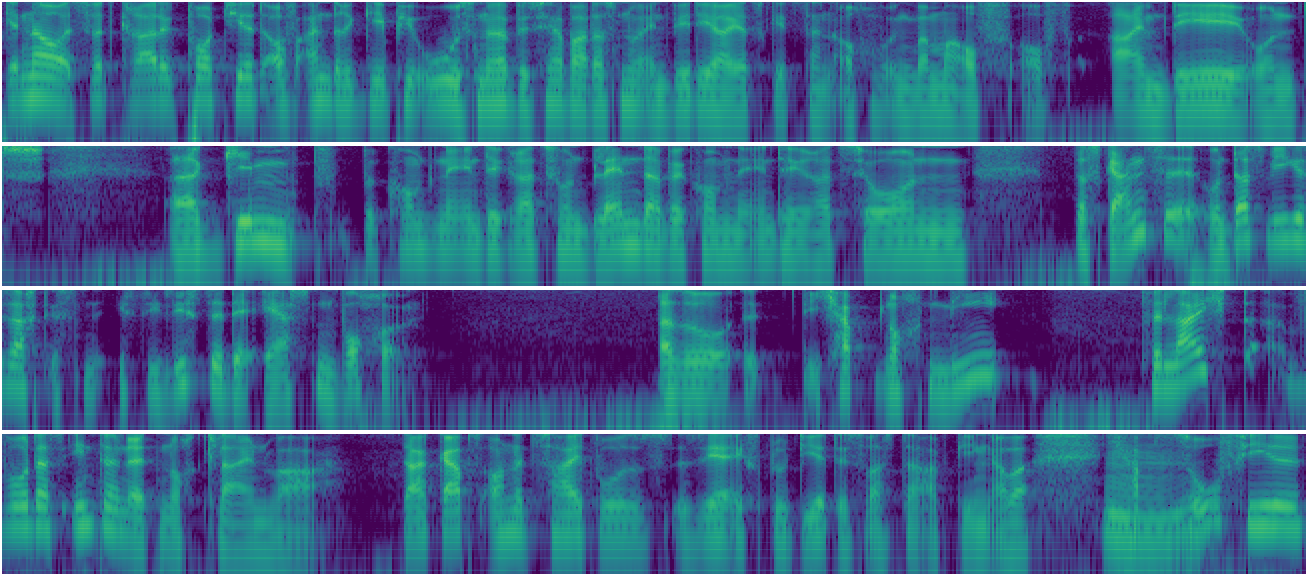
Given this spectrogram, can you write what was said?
Genau, es wird gerade portiert auf andere GPUs. Ne? Bisher war das nur Nvidia, jetzt geht es dann auch irgendwann mal auf, auf AMD und äh, GIMP bekommt eine Integration, Blender bekommt eine Integration. Das Ganze, und das, wie gesagt, ist, ist die Liste der ersten Woche. Also, ich habe noch nie, vielleicht, wo das Internet noch klein war, da gab es auch eine Zeit, wo es sehr explodiert ist, was da abging. Aber ich mhm. habe so viel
